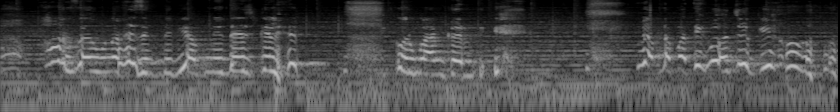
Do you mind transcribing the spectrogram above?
और फिर उन्होंने ज़िंदगी अपने देश के लिए कुर्बान कर दी। मैं अपना पति खो चुकी हूँ।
